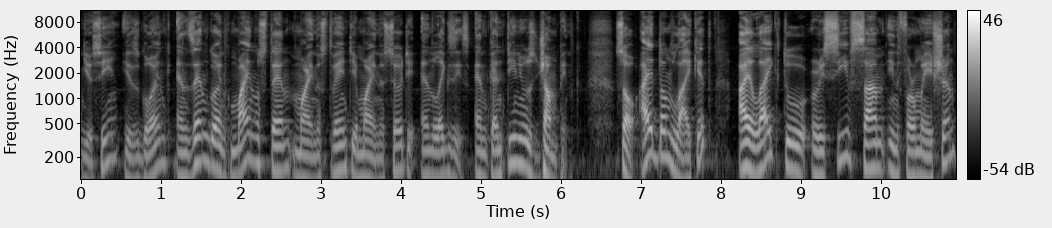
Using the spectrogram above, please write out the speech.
You see is going and then going minus 10 minus 20 minus 30 and like this and continues jumping. So I don't like it. I like to receive some information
